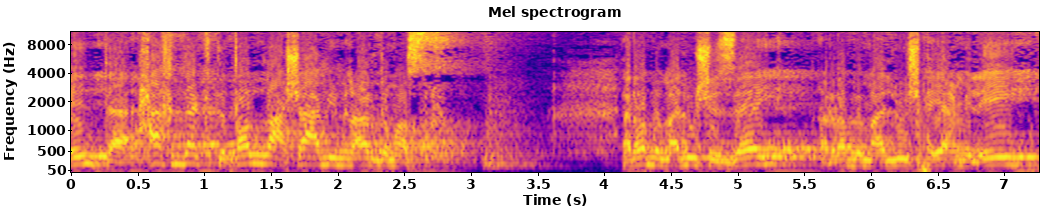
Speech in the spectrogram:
أنت هاخدك تطلع شعبي من أرض مصر. الرب ما قالوش إزاي الرب ما قالوش هيعمل إيه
